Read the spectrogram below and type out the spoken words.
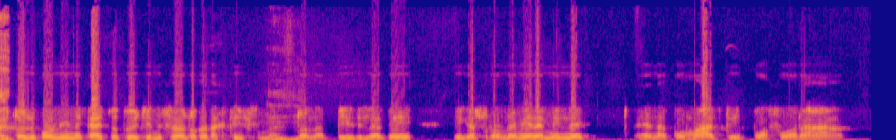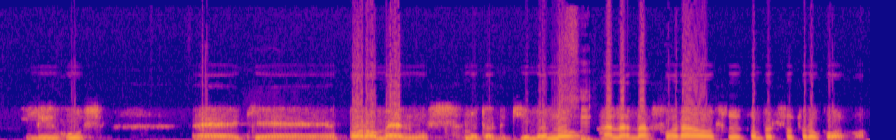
Αυτό λοιπόν είναι κάτι το οποίο και εμείς θέλουμε να το κατακτησουμε Το να μπει δηλαδή η γαστρονομία να μην είναι ένα κομμάτι που αφορά λίγους, ε, και πορωμένους με το αντικείμενο, αλλά να αφορά όσο τον περισσότερο κόσμο.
